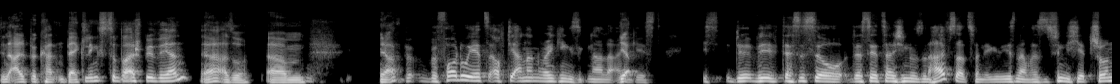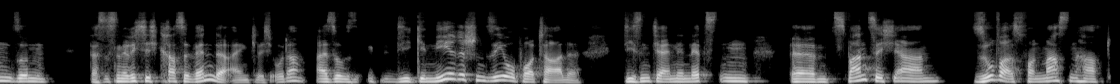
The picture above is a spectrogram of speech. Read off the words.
den altbekannten Backlinks zum Beispiel wären. Ja, also ähm, ja. Be bevor du jetzt auf die anderen Ranking-Signale eingehst, ja. ich, das ist so, das ist jetzt eigentlich nur so ein Halbsatz von dir gewesen, aber das finde ich jetzt schon so ein, das ist eine richtig krasse Wende eigentlich, oder? Also die generischen SEO-Portale, die sind ja in den letzten ähm, 20 Jahren sowas von massenhaft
